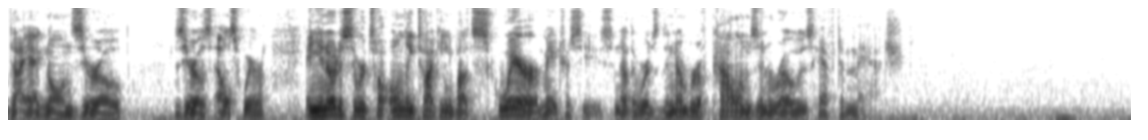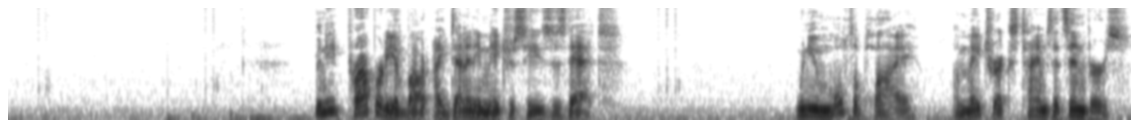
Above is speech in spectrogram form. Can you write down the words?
diagonal and zero zeros elsewhere. And you notice that we're only talking about square matrices. In other words, the number of columns and rows have to match. The neat property about identity matrices is that when you multiply a matrix times its inverse,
